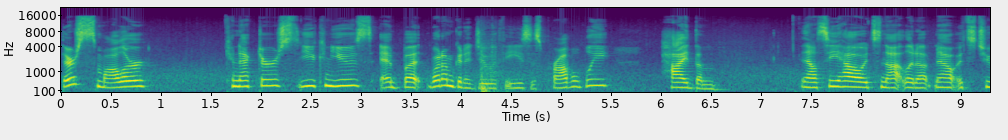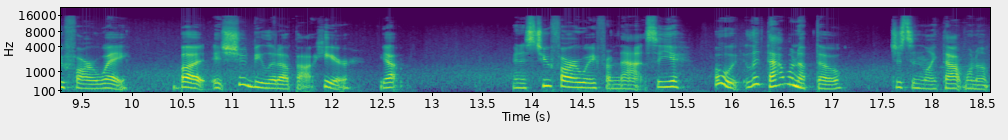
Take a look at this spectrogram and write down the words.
There's smaller connectors you can use, eh, but what I'm gonna do with these is probably hide them. Now see how it's not lit up now? It's too far away. But it should be lit up out here. Yep. And it's too far away from that. So you... Oh, it lit that one up though. Just didn't light that one up.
